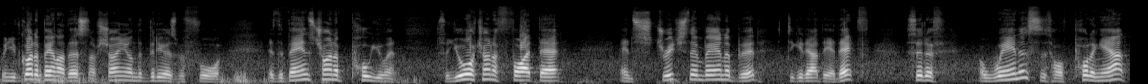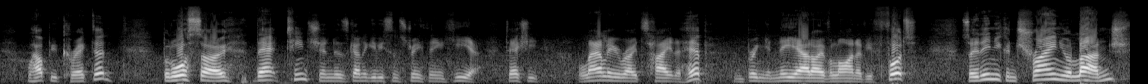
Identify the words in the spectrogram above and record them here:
when you've got a band like this, and I've shown you on the videos before, is the band's trying to pull you in. So you're trying to fight that and stretch the band a bit to get out there. That sort of awareness of pulling out will help you correct it, but also that tension is going to give you some strengthening here to actually laterally rotate the hip and bring your knee out over line of your foot. So then you can train your lunge,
